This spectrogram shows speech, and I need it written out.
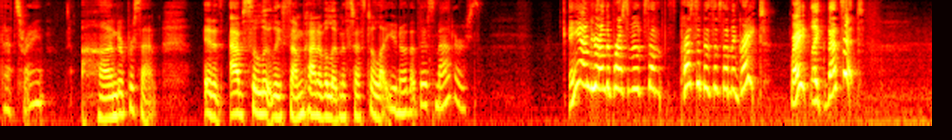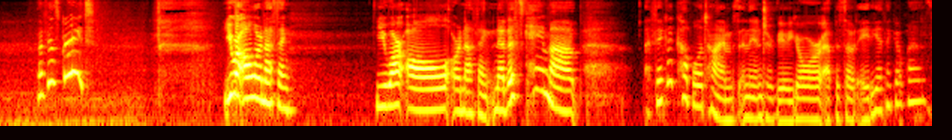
That's right. 100%. It is absolutely some kind of a litmus test to let you know that this matters. And you're on the precipice of, precipice of something great, right? Like, that's it. That feels great. You are all or nothing. You are all or nothing. Now, this came up, I think, a couple of times in the interview, your episode 80, I think it was,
